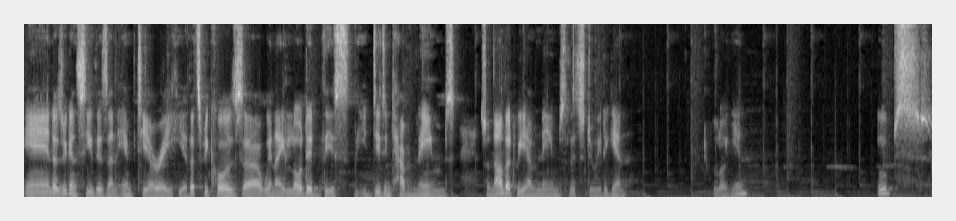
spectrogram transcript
And as you can see there's an empty array here. That's because uh, when I loaded this it didn't have names so now that we have names, let's do it again. Login. Oops.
